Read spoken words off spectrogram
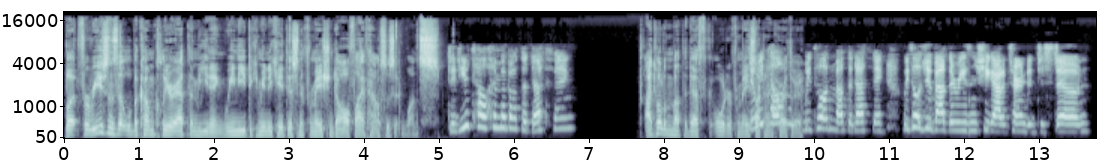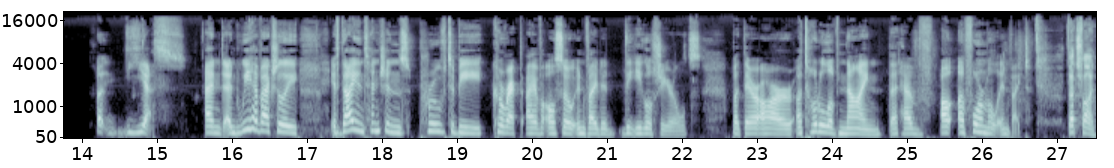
but for reasons that will become clear at the meeting, we need to communicate this information to all five houses at once. Did you tell him about the death thing? I told him about the death order from Did Aesop we and tell him? We told him about the death thing. We told you about the reason she got turned into stone. Uh, yes. And and we have actually if thy intentions prove to be correct, I have also invited the Eagle Shields, but there are a total of 9 that have a, a formal invite. That's fine.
